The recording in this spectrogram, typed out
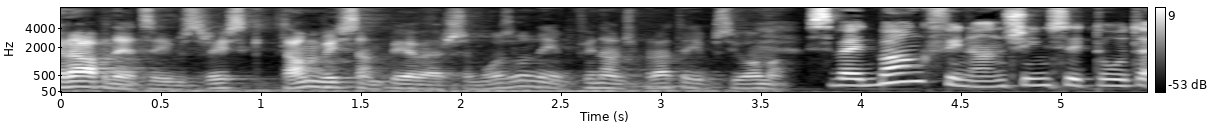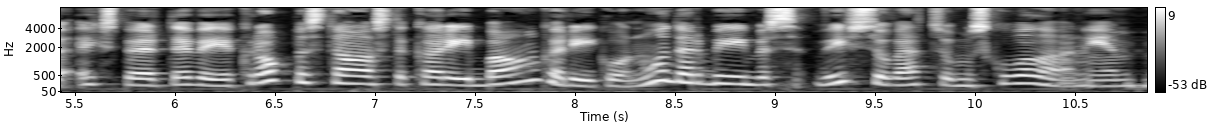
krāpniecības riski. Tam visam pievēršam uzmanību finanšu pratības jomā. Svetbanka Finanšu institūta eksperte Evija Kropa stāsta, ka arī banka rīko nodarbības visu vecumu skolā skolēniem.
